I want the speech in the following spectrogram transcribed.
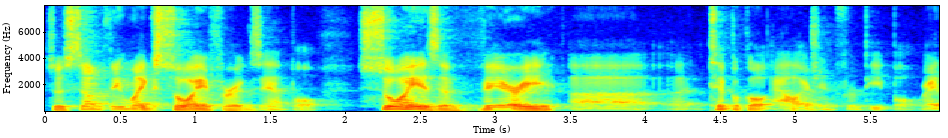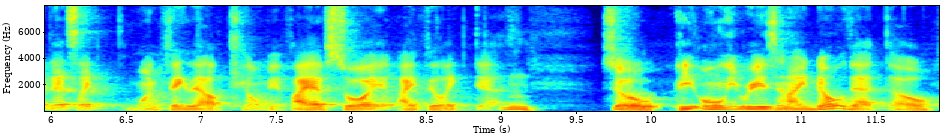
So something like soy, for example. Soy is a very uh, typical allergen for people, right? That's like one thing that'll kill me. If I have soy, I feel like death. Mm. So the only reason I know that though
